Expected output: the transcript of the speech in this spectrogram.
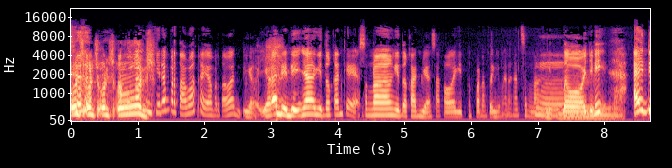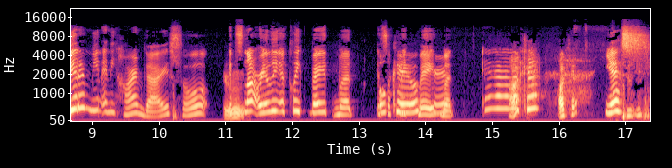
Unc, unc, unc, unc, aku kan mikirnya pertama kayak pertama ya ya dedenya gitu kan kayak senang gitu kan biasa kalau lagi telepon atau gimana kan senang Hmm. gitu jadi I didn't mean any harm guys so it's not really a clickbait but it's a Okay, clickbait okay. but yeah Oke, oke. yes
